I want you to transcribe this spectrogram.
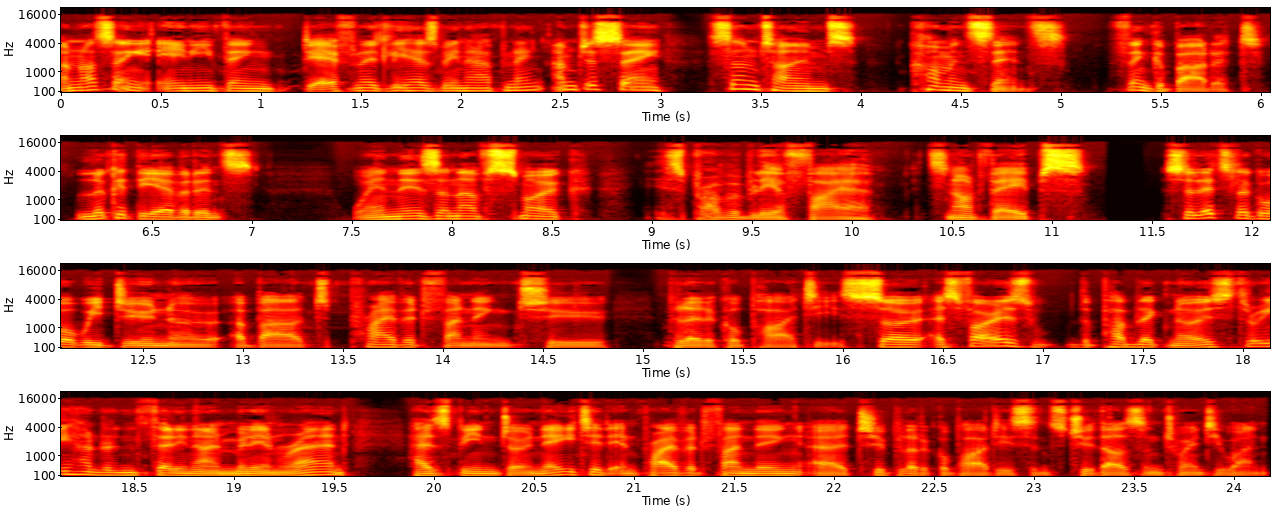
I'm not saying anything definitely has been happening. I'm just saying sometimes common sense. Think about it. Look at the evidence. When there's enough smoke, there's probably a fire. It's not vapes. So let's look at what we do know about private funding to political parties. So, as far as the public knows, 339 million Rand has been donated in private funding uh, to political parties since 2021.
